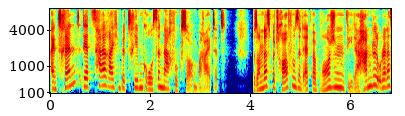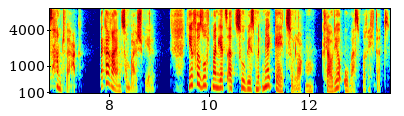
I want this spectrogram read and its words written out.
Ein Trend, der zahlreichen Betrieben große Nachwuchssorgen bereitet. Besonders betroffen sind etwa Branchen wie der Handel oder das Handwerk. Bäckereien zum Beispiel. Hier versucht man jetzt Azubis mit mehr Geld zu locken. Claudia Oberst berichtet.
